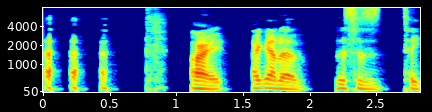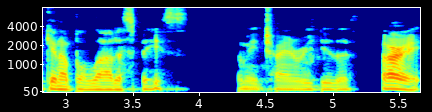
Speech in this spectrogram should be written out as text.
All right. I gotta. This is taking up a lot of space. Let me try and redo this. All right.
